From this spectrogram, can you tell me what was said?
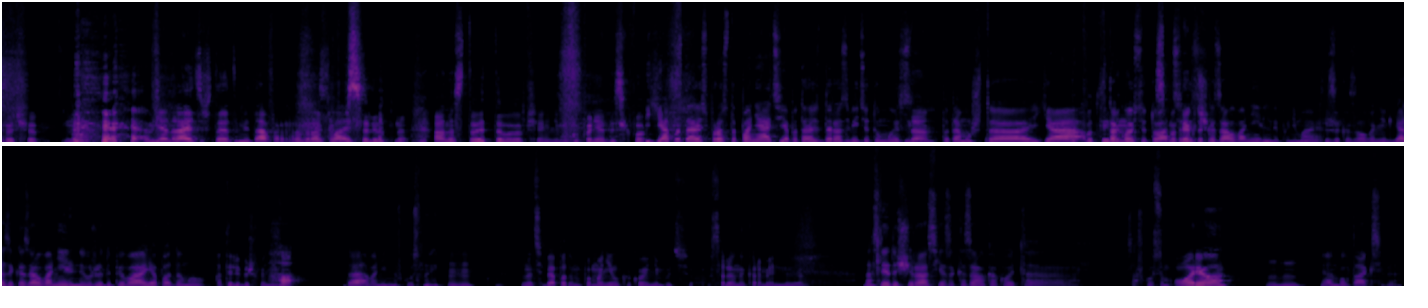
Короче, ну, Мне нравится, что эта метафора разрослась. абсолютно. А она стоит того вообще? Я не могу понять до сих пор. Я пытаюсь просто понять, я пытаюсь доразвить эту мысль, Да. потому что я вот в именно, такой ситуации заказал ванильный, понимаешь? Ты заказал ваниль? Я заказал ванильный, уже допивая, я подумал, А ты любишь ваниль? ха, да, ванильный вкусный. На тебя потом поманил какой-нибудь соленый карамельный, да? На следующий раз я заказал какой-то со вкусом Орео, и он был так себе.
